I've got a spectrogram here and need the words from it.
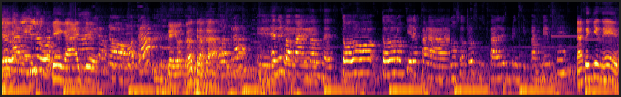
Yo era niño. ¡Qué gallo! No, otra. De otra. Otra. Otra. Es mi papá, entonces. Todo, todo lo quiere para nosotros, sus padres principalmente. Ya sé quién es.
